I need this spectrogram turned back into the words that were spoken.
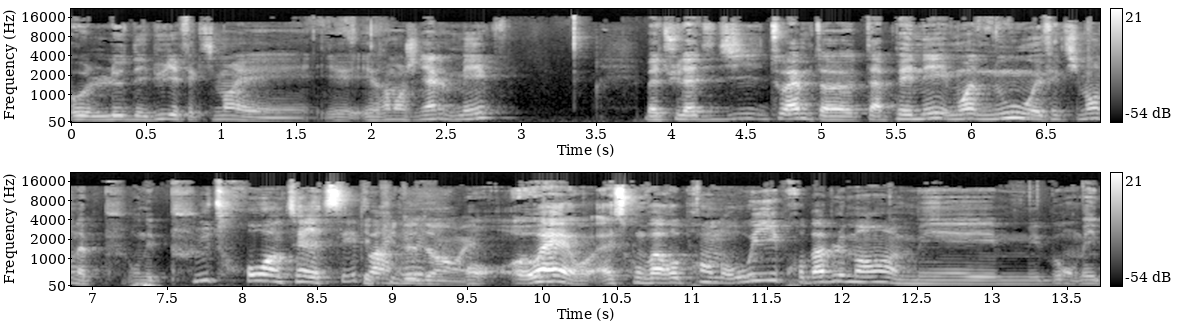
le début, effectivement, est, est- est vraiment génial, mais bah, tu l'as dit toi-même, t'as t'as peiné. Moi, nous, effectivement, on n'est plus trop intéressés T'es par. plus dedans, ouais. On- ouais, est-ce qu'on va reprendre? Oui, probablement, mais, mais bon, mais,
